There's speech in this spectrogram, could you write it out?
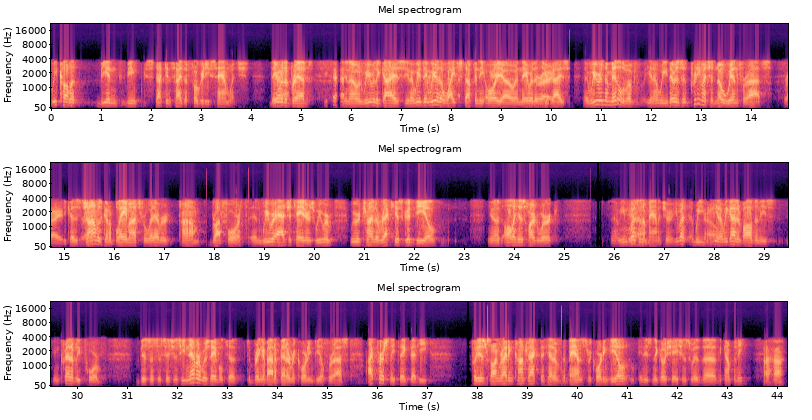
we call it being being stuck inside the Fogerty sandwich. They were the bread, Yeah. you know, and we were the guys. You know, we they, we were the white stuff in the Oreo, and they were the two guys. And we were in the middle of you know we there was a, pretty much a no win for us. Right. because right. John was going to blame us for whatever Tom brought forth, and we were agitators. We were we were trying to wreck his good deal, you know, all of his hard work. You know, he wasn't a manager. He was we No. you know we got involved in these incredibly poor business decisions. He never was able to to bring about a better recording deal for us. I personally think that he put his songwriting contract ahead of the band's recording deal in his negotiations with uh, the company Uh-huh.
